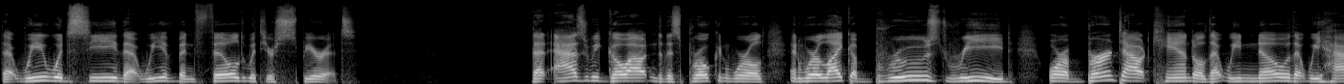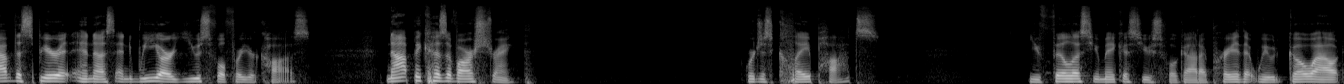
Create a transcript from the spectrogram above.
that we would see that we have been filled with your Spirit that as we go out into this broken world and we're like a bruised reed or a burnt out candle, that we know that we have the Spirit in us and we are useful for your cause. Not because of our strength, we're just clay pots. You fill us, you make us useful, God. I pray that we would go out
